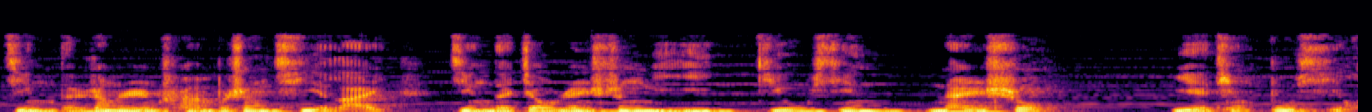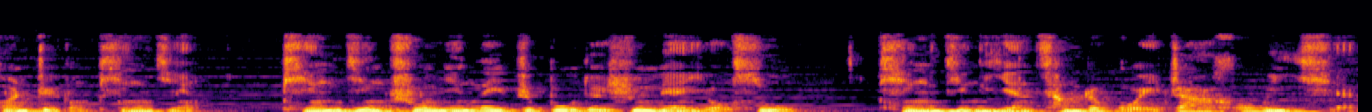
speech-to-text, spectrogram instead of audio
静得让人喘不上气来，静得叫人生疑、揪心、难受。叶挺不喜欢这种平静，平静说明那支部队训练有素，平静隐藏着诡诈和危险。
